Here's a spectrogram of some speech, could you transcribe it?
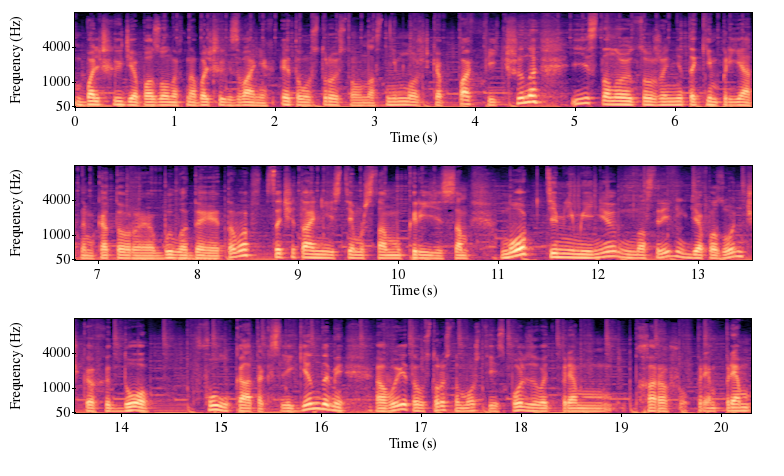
больших диапазонах, на больших званиях это устройство у нас немножечко пофикшено и становится уже не таким приятным, которое было до этого в сочетании с тем же самым кризисом. Но, тем не менее, на средних диапазончиках до full каток с легендами, а вы это устройство можете использовать прям хорошо, прям, прям,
